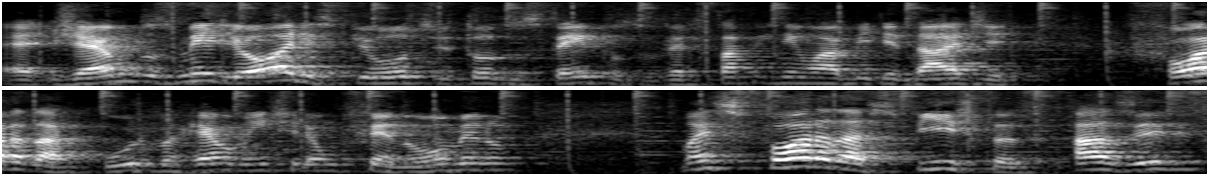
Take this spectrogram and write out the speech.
é, já é um dos melhores pilotos de todos os tempos. O Verstappen tem uma habilidade fora da curva, realmente ele é um fenômeno. Mas fora das pistas, às vezes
